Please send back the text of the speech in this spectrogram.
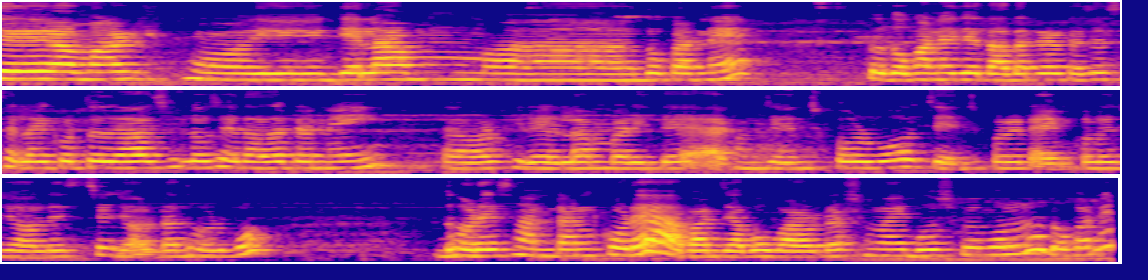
যে আমার, ওই গেলাম দোকানে। তো দোকানে যে দাদাটার কাছে সেলাই করতে দেওয়া ছিল সেই দাদাটা নেই। তারপর ফিরে এলাম বাড়িতে। এখন চেঞ্জ করব। চেঞ্জ করে টাইম কলে জল এসছে, জলটা ধরবো। ধরে স্নান টান করে আবার যাব। বারোটার সময় বসবে বলল দোকানে।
